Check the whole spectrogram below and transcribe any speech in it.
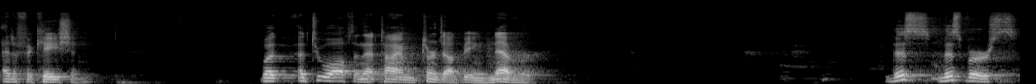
edification. But uh, too often that time turns out being never. This, this verse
